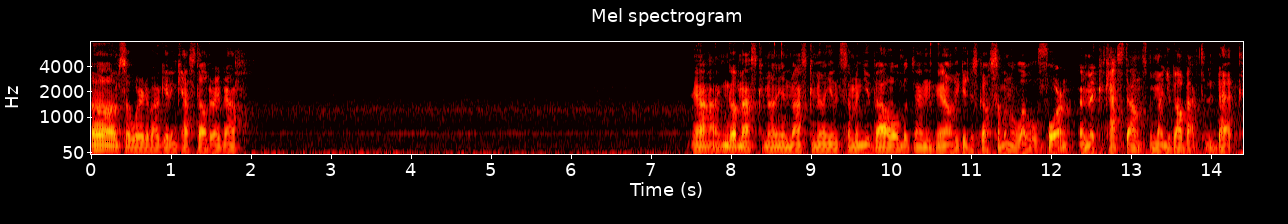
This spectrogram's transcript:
Oh, I'm so worried about getting Castelled right now. Yeah, I can go Mass Chameleon, Mass Chameleon, summon Yubel, but then, you know, he could just go summon a level 4 and make a cast down spin my Yubel back to the deck.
